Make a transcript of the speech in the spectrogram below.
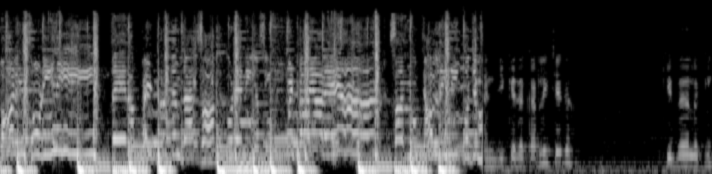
ਬਾਲੀ ਸੋਣੀ ਨਹੀਂ ਤੇਰਾ ਫਿਲਟਰ ਦਿੰਦਾ ਸਾਥ ਕੁੜੇ ਨਹੀਂ ਅਸੀਂ ਪਿੰਡਾਂ ਵਾਲੇ ਆ ਸਾਨੂੰ ਚੱਲ ਹੀ ਨਹੀਂ ਕੁਝ ਹਾਂਜੀ ਕਿੱਦਾਂ ਕਰ ਲਈ ਚੈੱਕ ਕਿੱਦਾਂ ਲੱਗੀ?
